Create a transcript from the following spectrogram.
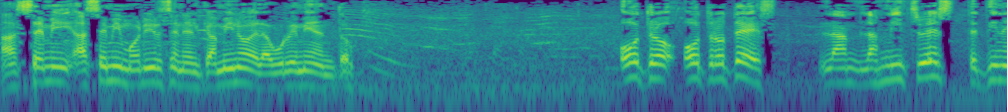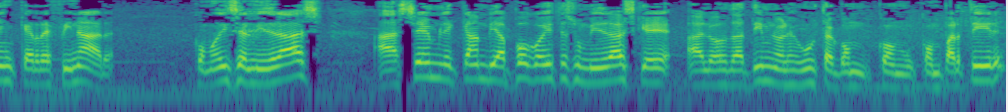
Hacemi, morirse en el camino del aburrimiento. Otro, otro test, la- las mitzvahs te tienen que refinar. Como dice el Midrash, a Hashem le cambia poco, y este es un Midrash que a los datim no les gusta com- com- compartir,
